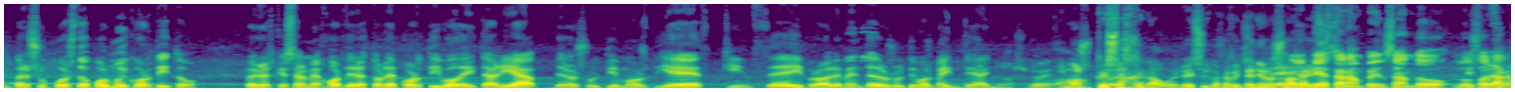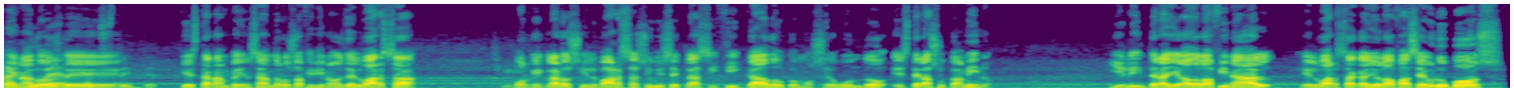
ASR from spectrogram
un presupuesto pues muy cortito. Pero es que es el mejor director deportivo de Italia de los últimos 10, 15 y probablemente de los últimos 20 años. Lo Ah, qué exagerado eres, si lo hace 20 años no ya ¿Qué estarán pensando los aficionados de qué estarán pensando los aficionados del Barça? Porque claro, si el Barça se hubiese clasificado como segundo, este era su camino. Y el Inter ha llegado a la final, el Barça cayó en la fase de grupos.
